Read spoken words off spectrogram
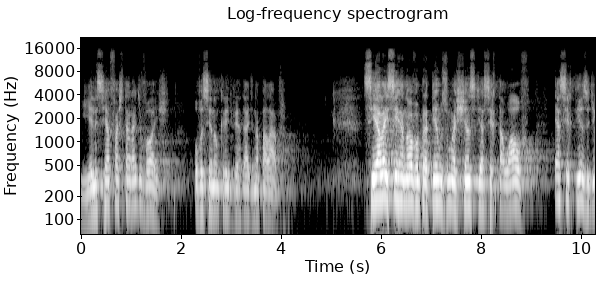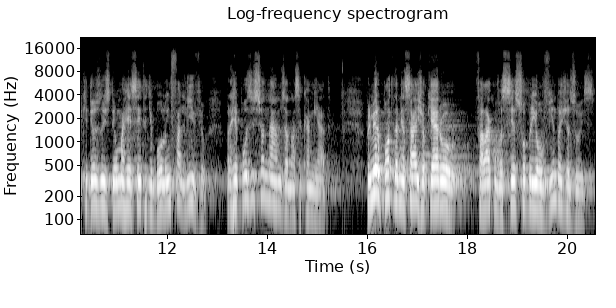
e ele se afastará de vós. Ou você não crê de verdade na palavra? Se elas se renovam para termos uma chance de acertar o alvo, é a certeza de que Deus nos deu uma receita de bolo infalível para reposicionarmos a nossa caminhada. Primeiro ponto da mensagem, eu quero falar com você sobre ouvindo a Jesus.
